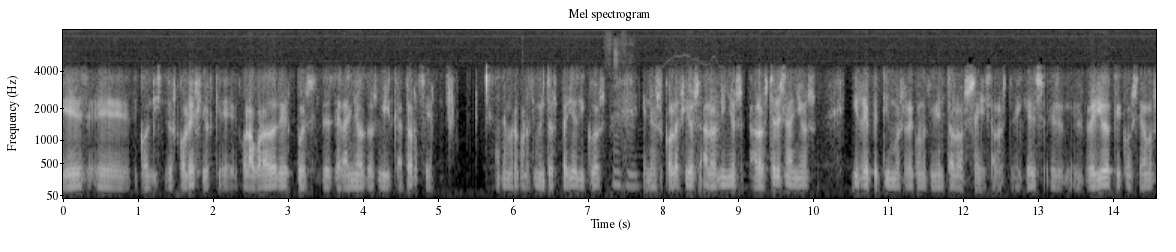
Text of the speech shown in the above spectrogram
que es eh, con distintos colegios que colaboradores pues desde el año 2014 hacemos reconocimientos periódicos en esos colegios a los niños a los tres años y repetimos el reconocimiento a los seis, a los tres, que es el, el periodo que consideramos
